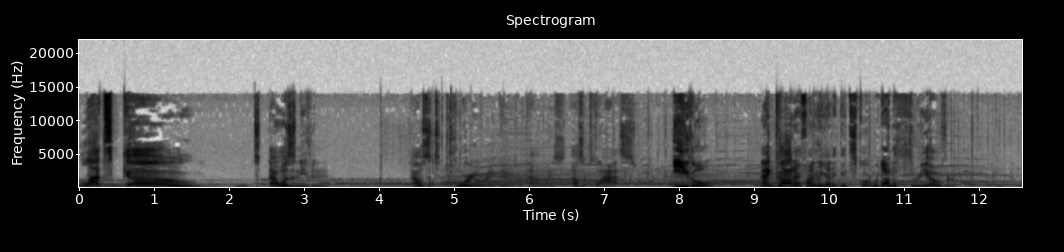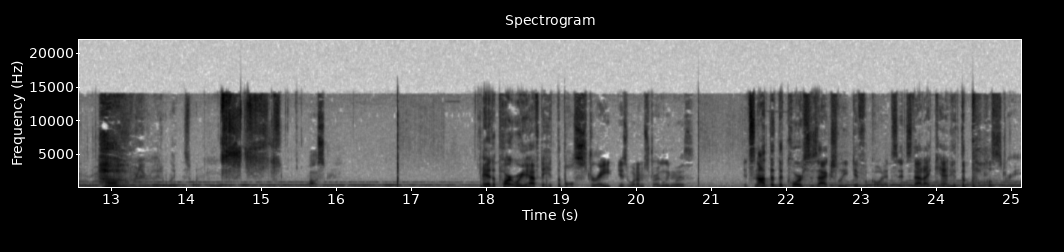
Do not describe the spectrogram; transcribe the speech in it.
Let's go. That wasn't even that was a tutorial right there is what that was. That was a class. Eagle. Thank God I finally got a good score. We're down to 3 over. Oh, but I really don't like this one. Awesome. Yeah, the part where you have to hit the ball straight is what I'm struggling with. It's not that the course is actually difficult. It's it's that I can't hit the ball straight.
